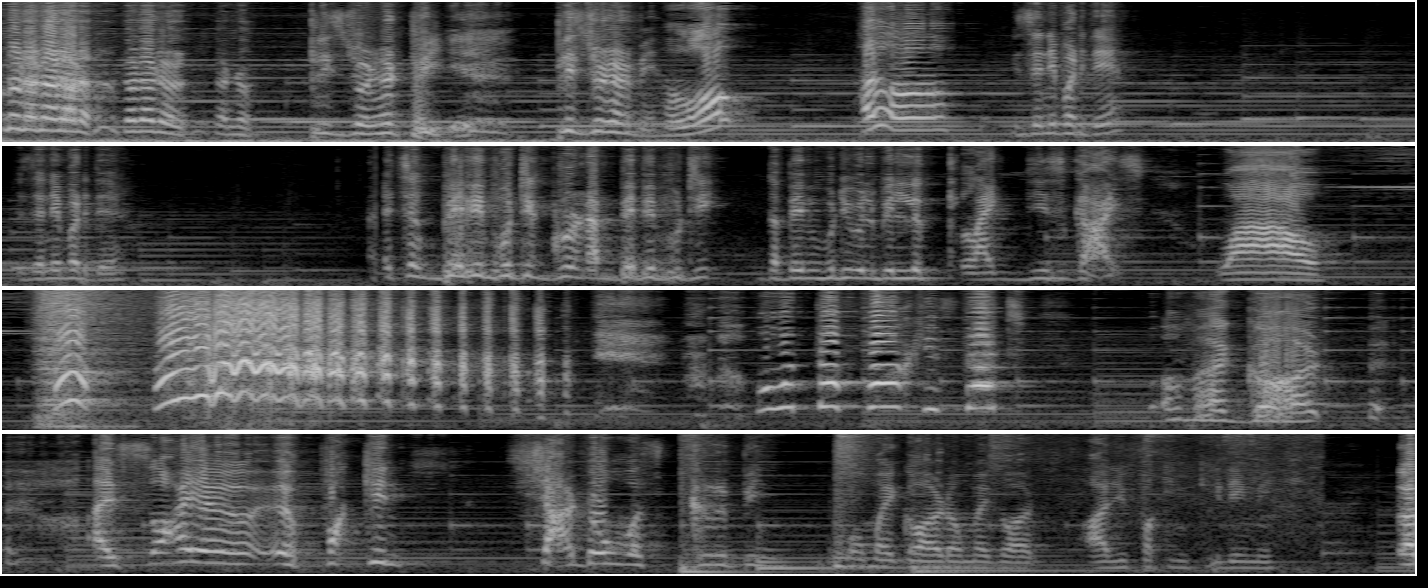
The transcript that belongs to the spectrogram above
no, no, no, no, no, no, no, no, no, no. Please don't hurt me. Please don't hurt me. Hello? Hello? Is anybody there? Is anybody there? It's a baby booty grown up baby booty. The baby booty will be look like these guys. Wow. what the fuck is that? Oh my god. I saw a, a fucking shadow was creeping. Oh my god, oh my god. Are you fucking kidding me? what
